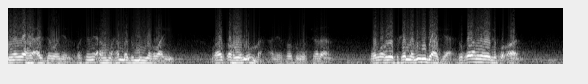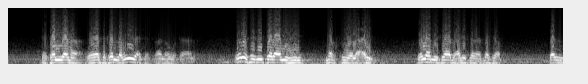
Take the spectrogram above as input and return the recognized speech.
من الله عز وجل وسمعه محمد من جبرائيل وألقاه الأمة عليه الصلاة والسلام. والله يتكلم إذا شاء بالقرآن وغير القرآن. تكلم ويتكلم إذا شاء سبحانه وتعالى. وليس في كلامه نقص ولا عيب ولا مشابهة لكلام البشر. بل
